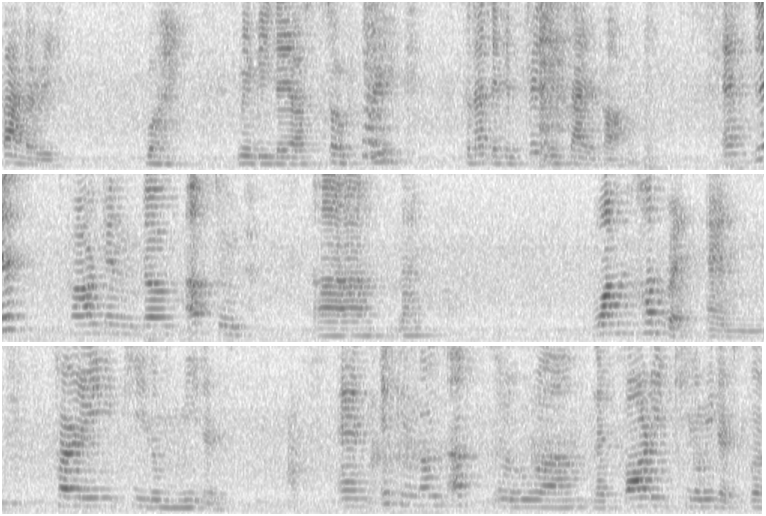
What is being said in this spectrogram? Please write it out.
batteries. Boy, maybe they are so big so that they can fit inside the car. And this car can go up to uh, like 130 kilometers. And it can go up to uh, like 40 kilometers per,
